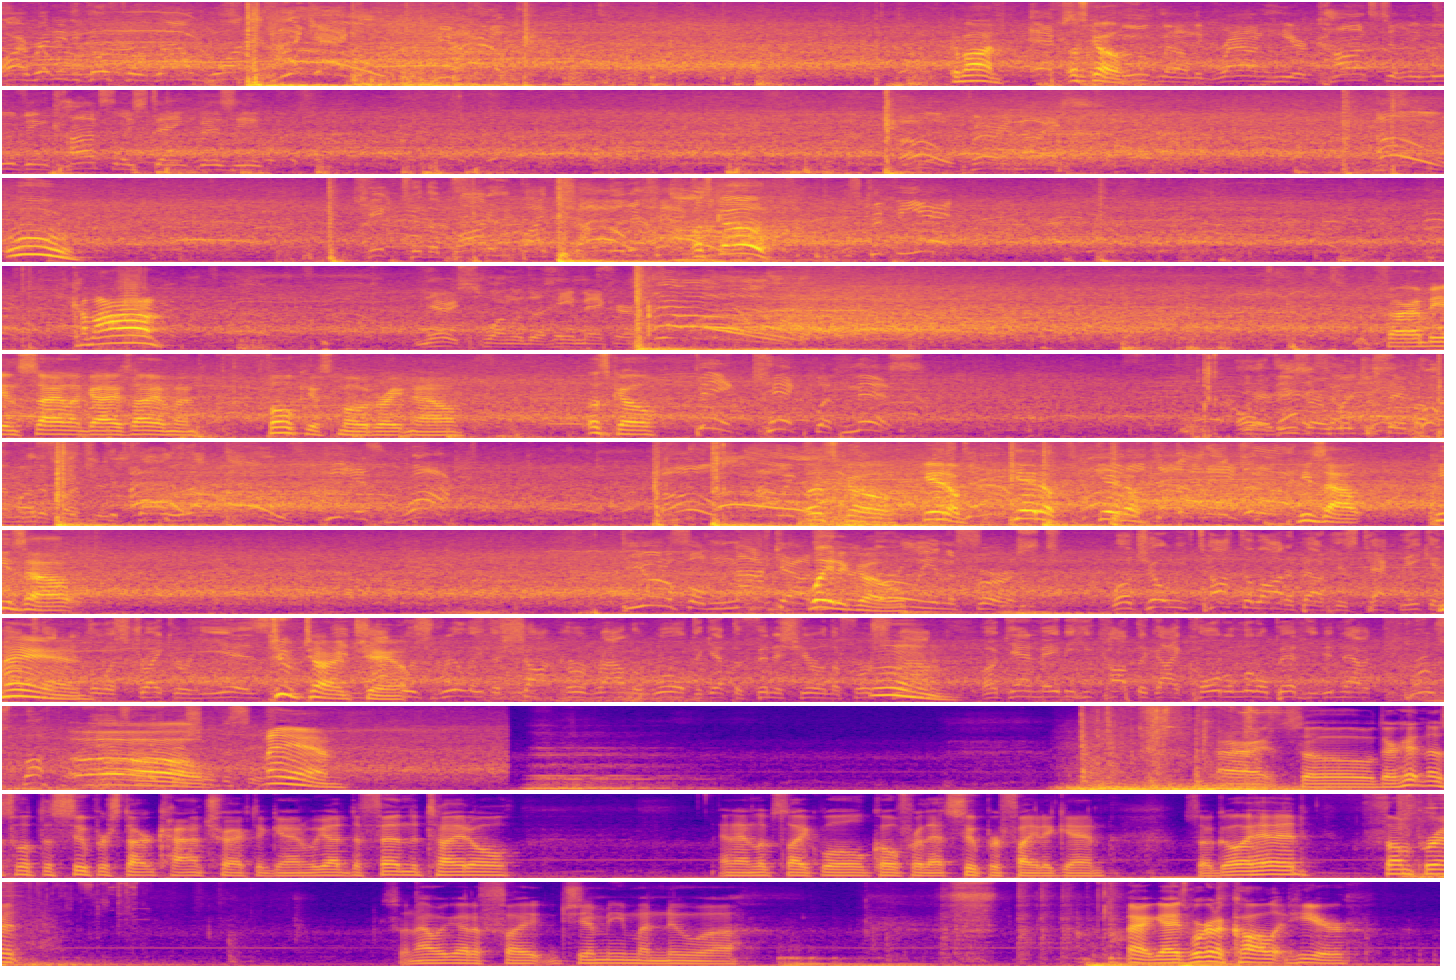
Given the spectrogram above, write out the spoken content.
All right, ready to go for round one. Come on, Excellent let's go. movement on the ground here, constantly moving, constantly staying busy. Oh, very nice. Oh! Ooh, Kick to the body by Chuck oh, Liddell. let's go. This could be it. Come on. And there he swung with a haymaker. Sorry, I'm being silent, guys. I am in focus mode right now. Let's go. Big kick, but miss. Oh, Yeah, these are what'd you say about my oh, mother Let's he punches. can follow. Oh, he is rocked. Oh, oh, Let's go. Get him. Get him. Get him. He's out. He's out. Beautiful knockout Way to go. early in the first. Well, Joe, we've talked a lot about his technique and Man. how technical a striker he is. Two-time champ. That was really the shot heard around the world to get the finish here in the first Mm. round. Again, maybe he caught the guy cold a little bit. He didn't have it. Bruce Buffer Oh, man. Alright, so they're hitting us with the superstar contract again. We got to defend the title. And then looks like we'll go for that super fight again. So go ahead, thumbprint. So now we got to fight Jimmi Manuwa. Alright, guys, we're going to call it here.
